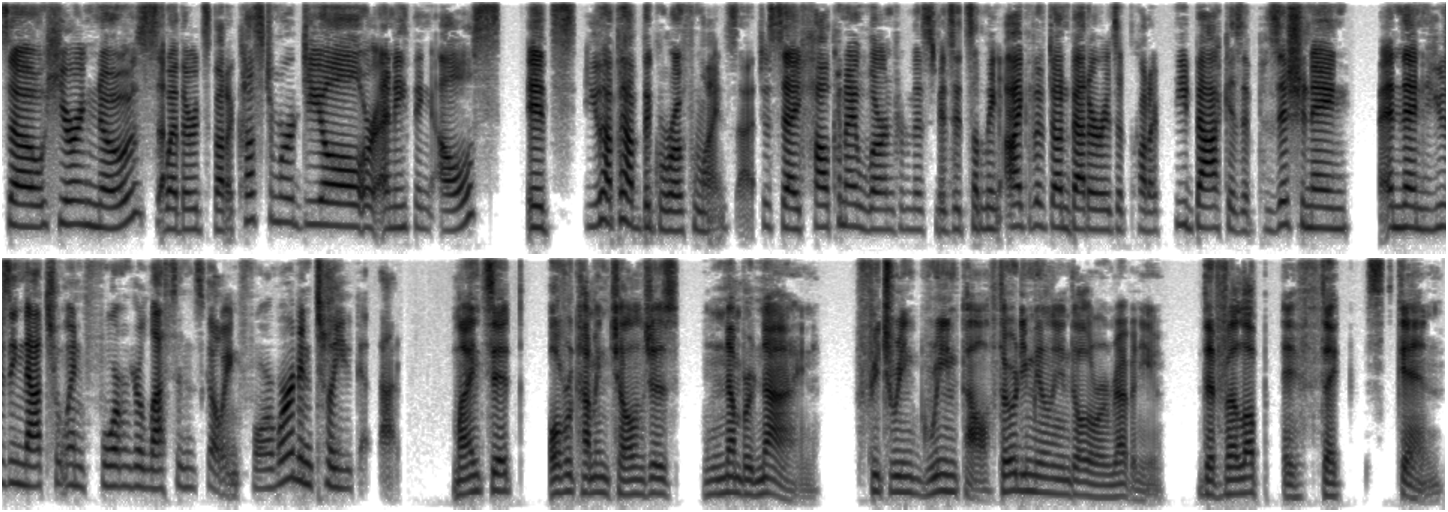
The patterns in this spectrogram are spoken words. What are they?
So hearing no's, whether it's about a customer deal or anything else, it's you have to have the growth mindset to say, how can I learn from this? Is it something I could have done better? Is it product feedback? Is it positioning? And then using that to inform your lessons going forward until you get that. Mindset Overcoming Challenges number nine, featuring GreenPal, $30 million in revenue. Develop a thick skin.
